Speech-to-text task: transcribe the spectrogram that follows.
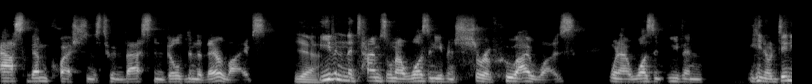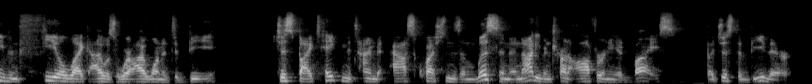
ask them questions to invest and build into their lives. Yeah. Even in the times when I wasn't even sure of who I was, when I wasn't even, you know, didn't even feel like I was where I wanted to be. Just by taking the time to ask questions and listen and not even try to offer any advice, but just to be there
